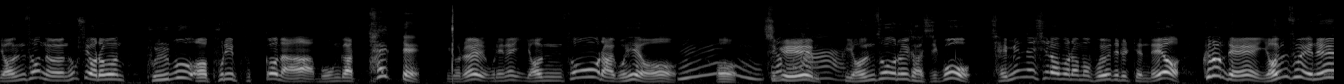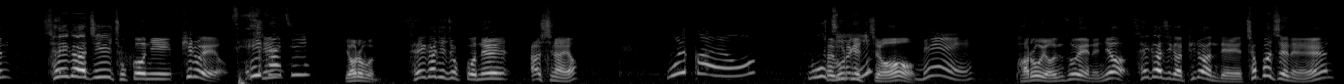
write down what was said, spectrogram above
연소는 혹시 여러분 불부 어, 불이 붙거나 뭔가 탈 때 이거를 우리는 연소라고 해요. 음, 어, 지금 그렇구나. 그 연소를 가지고 재밌는 실험을 한번 보여드릴 텐데요. 그런데 연소에는 세 가지 조건이 필요해요. 세 혹시 가지 여러분 세 가지 조건을 아시나요? 뭘까요? 뭐지? 잘 모르겠죠. 네. 바로 연소에는요 세 가지가 필요한데 첫 번째는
